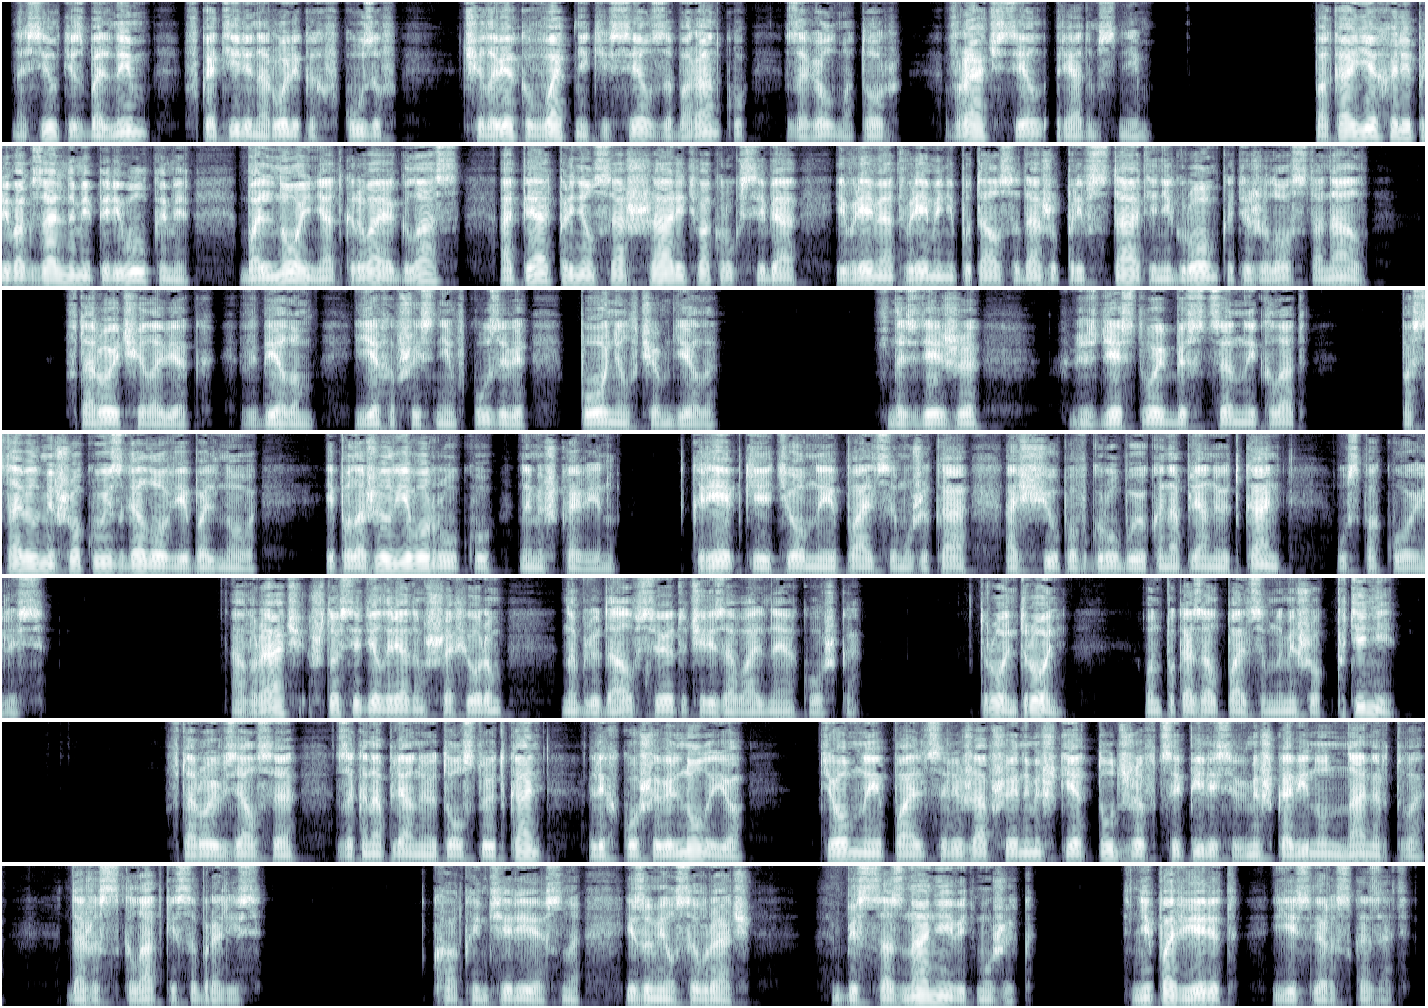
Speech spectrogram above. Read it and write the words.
Носилки с больным вкатили на роликах в кузов. Человек в ватнике сел за баранку, завел мотор. Врач сел рядом с ним. Пока ехали привокзальными переулками, больной, не открывая глаз, опять принялся шарить вокруг себя и время от времени пытался даже привстать и негромко, тяжело стонал. Второй человек в белом, ехавший с ним в кузове, понял, в чем дело. — Да здесь же, здесь твой бесценный клад. Поставил мешок у изголовья больного и положил его руку на мешковину. Крепкие темные пальцы мужика, ощупав грубую конопляную ткань, успокоились. А врач, что сидел рядом с шофером, наблюдал все это через овальное окошко. — Тронь, тронь! — он показал пальцем на мешок. — Потяни! Второй взялся за конопляную толстую ткань, легко шевельнул ее. Темные пальцы, лежавшие на мешке, тут же вцепились в мешковину намертво. Даже складки собрались. — Как интересно! — изумился врач. — Без сознания ведь мужик. Не поверит, если рассказать.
